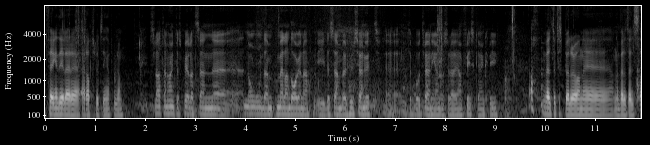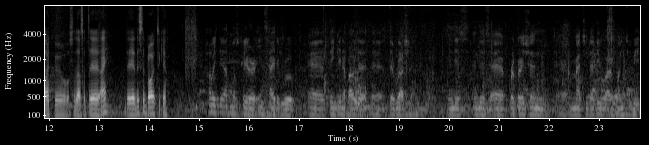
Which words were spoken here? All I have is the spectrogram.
för egen del är det, är det absolut inga problem. Zlatan har inte spelat sen eh, någon gång där på mellandagarna i december. Hur ser han ut eh, ute på träningarna och sådär? Är han frisk? Är han kry? Ja, en väldigt duktig spelare och han är, han är väldigt, väldigt stark och sådär. Så att det, nej, det, det ser bra ut tycker jag. How is the atmosphere inside the group, uh, thinking about the, the, the rush in this in this uh, preparation uh, match that you are going to be?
